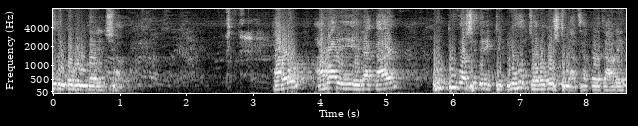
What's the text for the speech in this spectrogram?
যদি কবুল করেন ইনশাআল্লাহ। কারণ আমার এই এলাকায় উর্দুভাষীদের একটি বৃহৎ জনগোষ্ঠী আছে, আপনারা জানেন।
